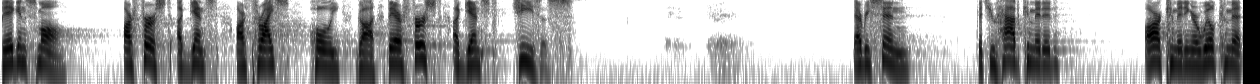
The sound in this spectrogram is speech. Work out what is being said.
big and small, are first against our thrice holy God. They are first against Jesus. Every sin that you have committed, are committing, or will commit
